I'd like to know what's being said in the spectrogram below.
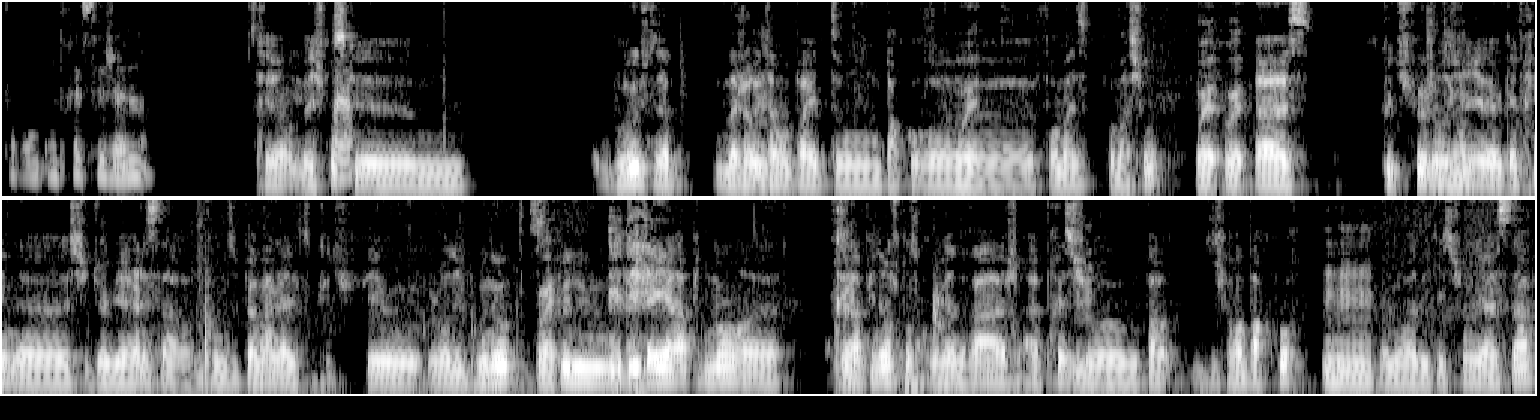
pour rencontrer ces jeunes. Très bien. Mais je pense que euh, Bruno, tu as majoritairement parlé de ton parcours euh, formation. Ouais, ouais. ce que tu fais aujourd'hui, Catherine, sur Job ça rebondit pas mal avec ce que tu fais aujourd'hui, Bruno. Si tu peux nous détailler rapidement, très rapidement, je pense qu'on reviendra après sur mm. différents parcours. Mm-hmm. On aura des questions liées à ça.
